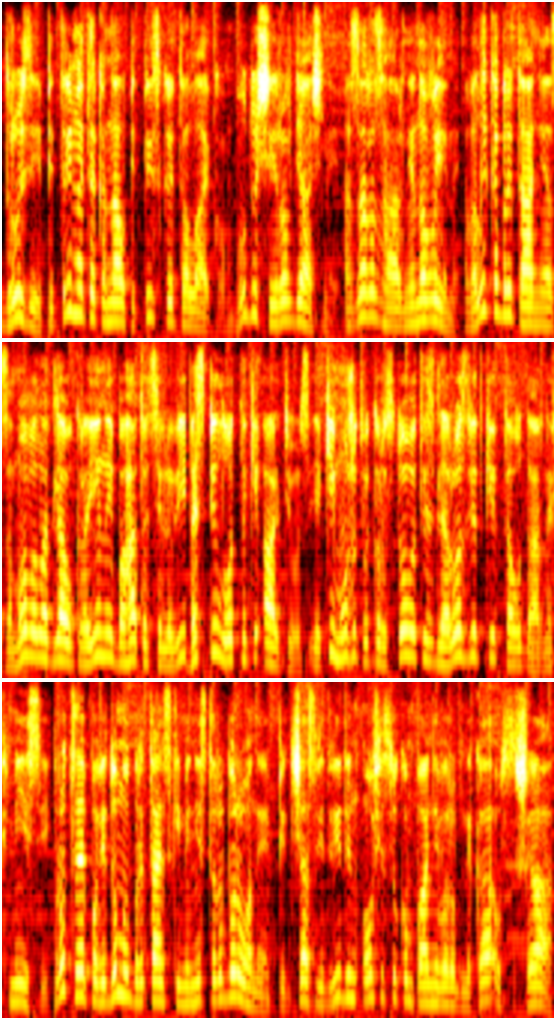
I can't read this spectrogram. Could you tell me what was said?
Друзі, підтримайте канал підпискою та лайком. Буду щиро вдячний. А зараз гарні новини. Велика Британія замовила для України багатоцільові безпілотники Altius, які можуть використовуватись для розвідки та ударних місій. Про це повідомив британський міністр оборони під час відвідин офісу компанії виробника у США.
